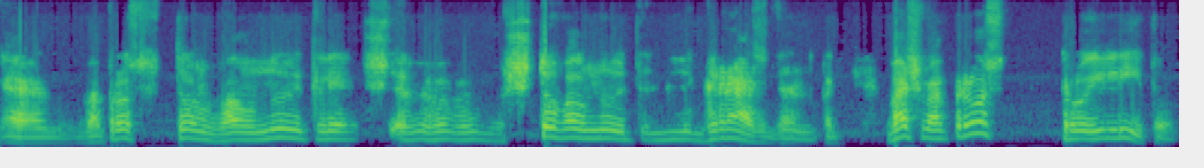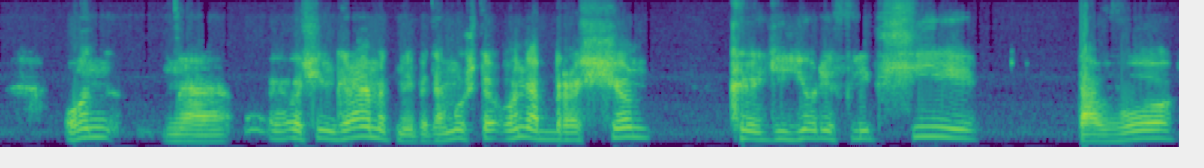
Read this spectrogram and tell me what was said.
Э, вопрос в том, волнует ли, что волнует граждан. Ваш вопрос про элиту, он э, очень грамотный, потому что он обращен к ее рефлексии того,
